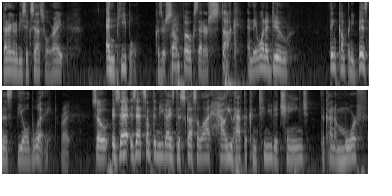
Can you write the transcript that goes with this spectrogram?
that are going to be successful, right? And people, because there's some Right. folks that are stuck and they want to do think company business the old way. Right. So is that is that something you guys discuss a lot? How you have to continue to change to kind of morph?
